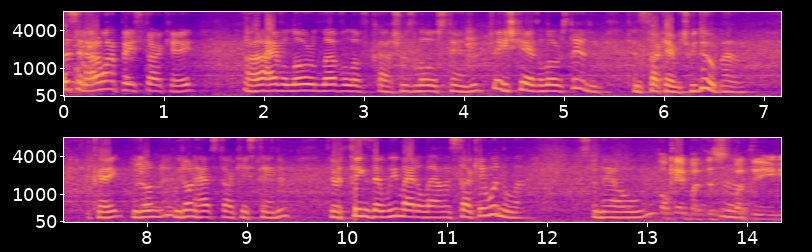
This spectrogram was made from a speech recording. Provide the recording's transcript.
Listen, I don't want to pay Star K. Uh, I have a lower level of kashrus, low standard. HK has a lower standard than Star K, which we do, by the way. Okay, we don't we don't have Star K standard. There are things that we might allow that Star K wouldn't allow. So now, Okay, but this, Yeah. but the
